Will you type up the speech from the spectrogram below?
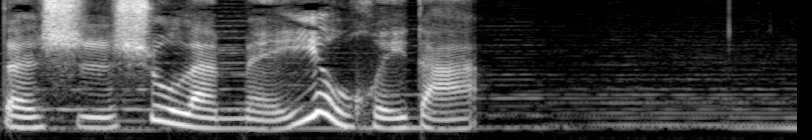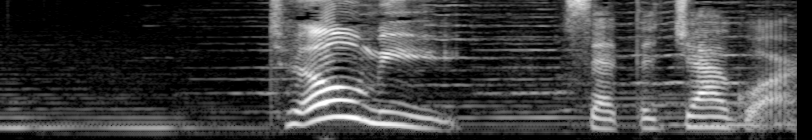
但是树懒没有回答。Tell me, said the jaguar.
